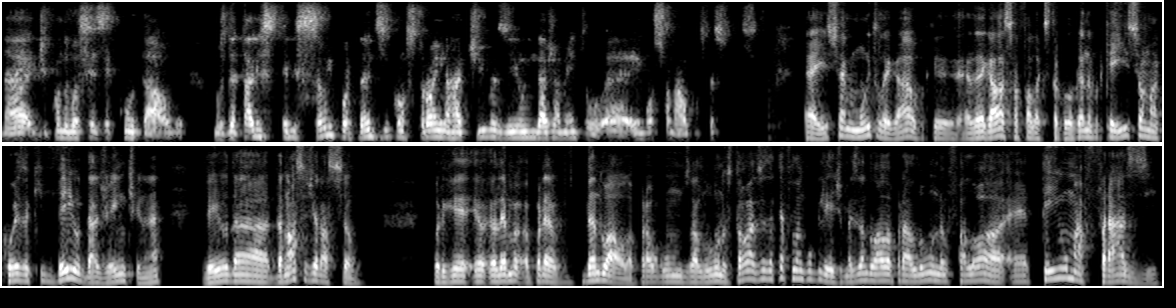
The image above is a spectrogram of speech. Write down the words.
né, de quando você executa algo os detalhes eles são importantes e constroem narrativas e um engajamento é, emocional com as pessoas. É, isso é muito legal, porque é legal essa fala que você está colocando, porque isso é uma coisa que veio da gente, né? Veio da, da nossa geração. Porque eu, eu lembro, exemplo, dando aula para alguns alunos, tal, às vezes até falando com o cliente, mas dando aula para aluno, eu falo: ó, é, tem uma frase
